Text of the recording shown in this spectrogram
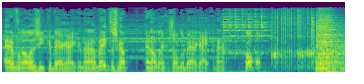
en voor alle zieke bergeikenaren wetenschap en alle gezonde bergeikenaren. Kop op.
